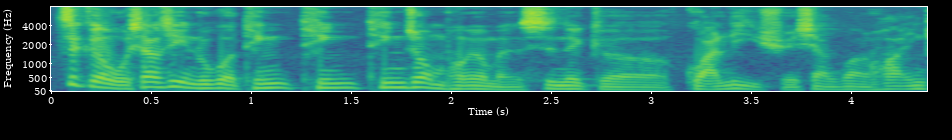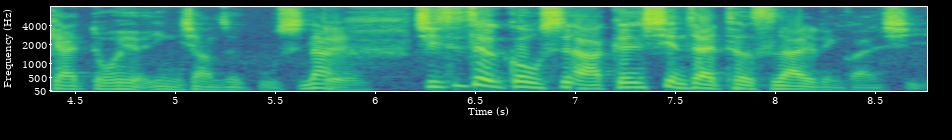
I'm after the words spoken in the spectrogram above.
这个我相信，如果听听听众朋友们是那个管理学相关的话，应该都会有印象这个故事。那其实这个故事啊，跟现在特斯拉有点关系。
